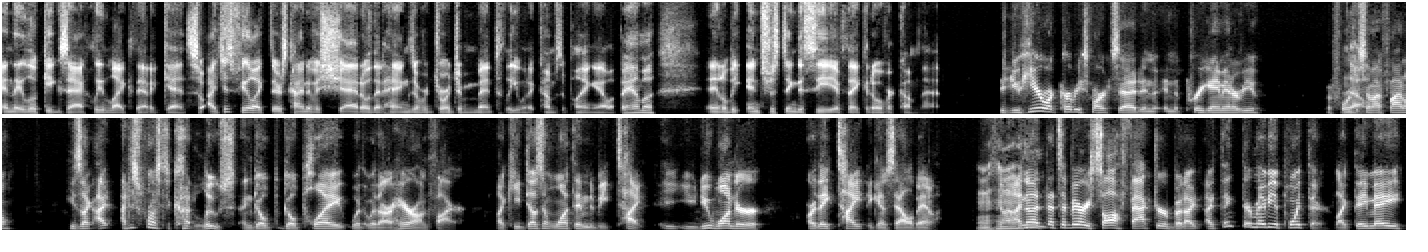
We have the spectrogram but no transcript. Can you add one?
and they look exactly like that again. So I just feel like there's kind of a shadow that hangs over Georgia mentally when it comes to playing Alabama, and it'll be interesting to see if they could overcome that. Did you hear what Kirby Smart said in the, in the pregame interview before no. the semifinal? He's like, I, I just want us to cut loose and go go play with, with our hair on fire. Like he doesn't want them to be tight. You do wonder, are they tight against Alabama? Mm-hmm. I know that's a very soft factor, but I, I think there may be a point there. Like they may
